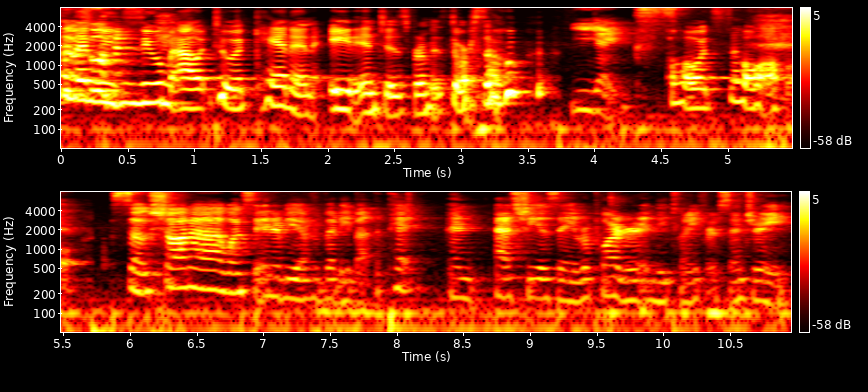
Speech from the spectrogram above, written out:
And then we zoom out to a cannon eight inches from his torso. Yikes. Oh, it's so awful. So Shauna wants to interview everybody about the pit, and as she is a reporter in the 21st century,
